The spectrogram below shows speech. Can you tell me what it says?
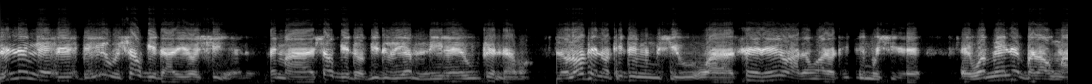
လင်းနေနေဘေးကိုရှောက်ပြတာတွေတော့ရှိတယ်အဲ့မှာရှောက်ပြတော့ပြည်သူတွေကမနေလဲဘူးဖြစ်နေတာပေါ့လောလောဆယ်တော့ထိတိမှုမရှိဘူးဟိုဆယ်တဲရွာတော့ကတော့ထိတိမှုရှိတယ် အဲဝမင်းနဲ့ဘလောင်မှာ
